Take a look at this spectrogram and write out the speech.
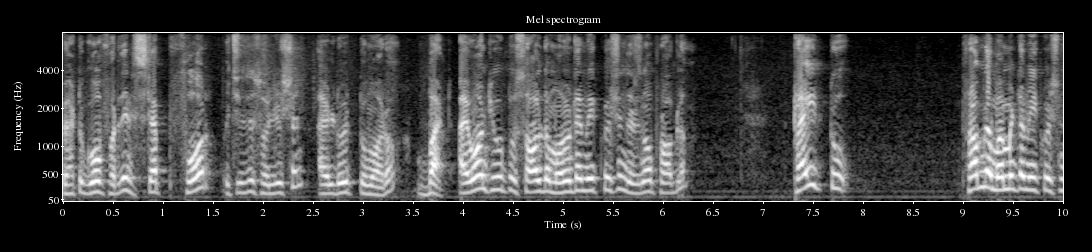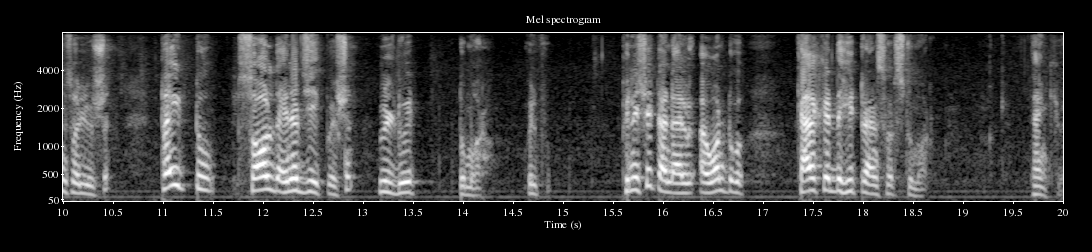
we have to go for the step 4 which is the solution I will do it tomorrow, but I want you to solve the momentum equation there is no problem. Try to from the momentum equation solution try to solve the energy equation we will do it tomorrow we will finish it and I'll, I want to calculate the heat transfers tomorrow. Thank you.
